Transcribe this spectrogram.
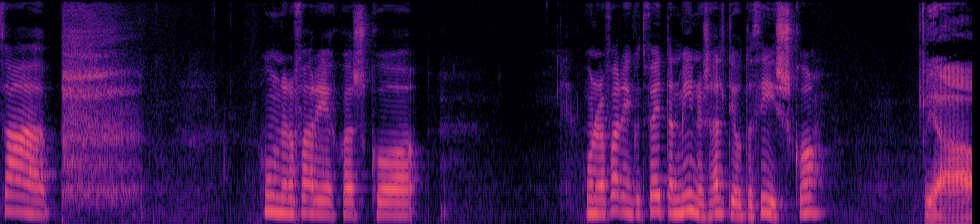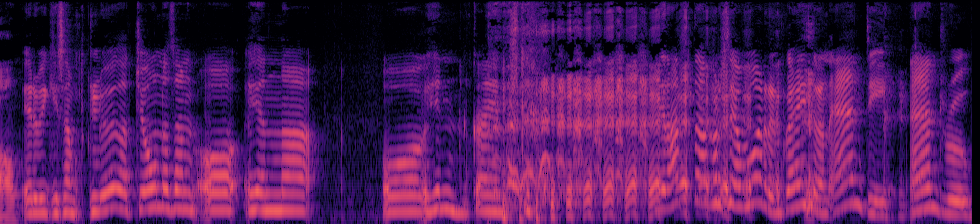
Það pff, hún er að fara í eitthvað sko hún er að fara í einhvern feitan mínus held ég út af því sko. Já, erum við ekki samt glöð að Jonathan og hérna og hinn gæinn ég er alltaf að fara að segja Warren. Hvað heitir hann? Andy, Andrew?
